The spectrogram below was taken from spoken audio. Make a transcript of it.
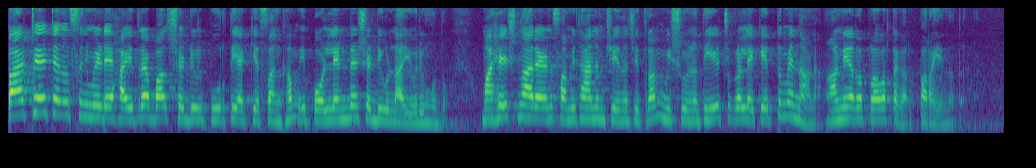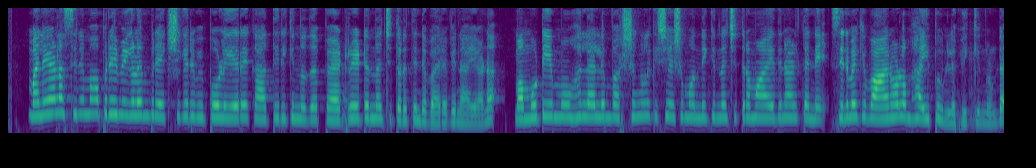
പാട്രിയറ്റ് എന്ന സിനിമയുടെ ഹൈദരാബാദ് ഷെഡ്യൂൾ പൂർത്തിയാക്കിയ സംഘം ഇപ്പോൾ ലണ്ടൻ ഷെഡ്യൂളിനായി ഒരുങ്ങുന്നു. മഹേഷ് നാരായൺ സംവിധാനം ചെയ്യുന്ന ചിത്രം വിഷുവിന് തിയേറ്ററുകളിലേക്ക് എത്തുമെന്നാണ് അണിയറ പ്രവർത്തകർ പറയുന്നത്. മലയാള സിനിമാ പ്രേമികളും പ്രേക്ഷകരും ഇപ്പോൾ ഏറെ കാത്തിരിക്കുന്നത് പാട്രിയറ്റ് എന്ന ചിത്രത്തിന്റെ വരവിനായാണ്. മമ്മൂട്ടിയും മോഹൻലാലും വർഷങ്ങൾക്ക് ശേഷം ഒന്നിക്കുന്ന ചിത്രമായതിനാൽ തന്നെ സിനിമയ്ക്ക് വാനോളം ഹൈപ്പും ലഭിക്കുന്നുണ്ട്.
